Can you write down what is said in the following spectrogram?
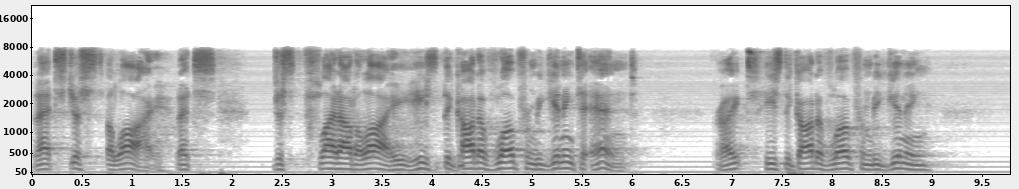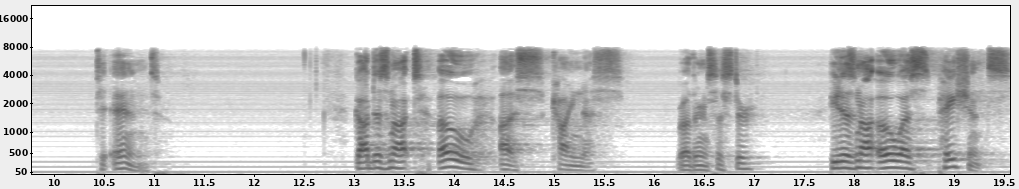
That's just a lie. That's just flat out a lie. He's the God of love from beginning to end right? He's the God of love from beginning to end. God does not owe us kindness, brother and sister. He does not owe us patience.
